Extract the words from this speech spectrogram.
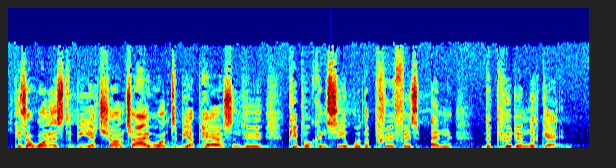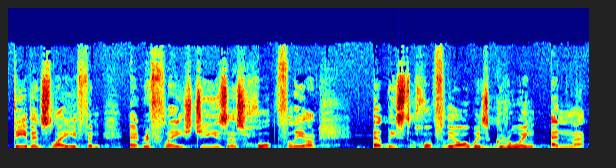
Because I want us to be a church, I want to be a person who people can say, well, the proof is in the pudding. Look at David's life and it reflects Jesus, hopefully, or at least hopefully always growing in that.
